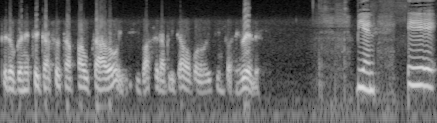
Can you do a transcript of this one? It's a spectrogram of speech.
pero que en este caso está pautado y, va a ser aplicado por los distintos niveles. Bien. Eh,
